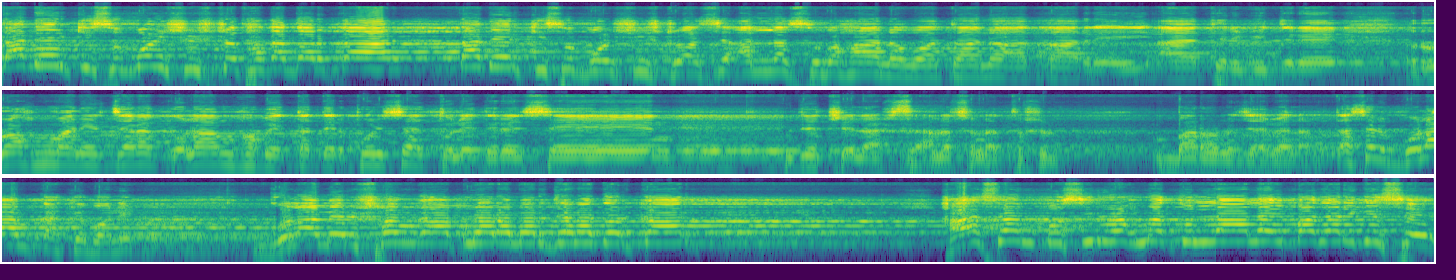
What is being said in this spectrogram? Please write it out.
তাদের কিছু বৈশিষ্ট্য থাকা দরকার। তাদের কিছু বৈশিষ্ট্য আছে আল্লাহ তাআলা তার এই আয়াতের ভিতরে। রহমানের যারা গোলাম হবে, তাদের পরিচয় তুলে ধরেছেন। বুঝে চলে আসছে আলোচনা তো বাড়ানো যাবে না। তাছাড়া গোলাম কাকে বলে? গোলামের সংজ্ঞা আপনার আমার জানা দরকার। হাসান বসির রহমাতুল্লাহ আলাই বাজারে গেছেন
